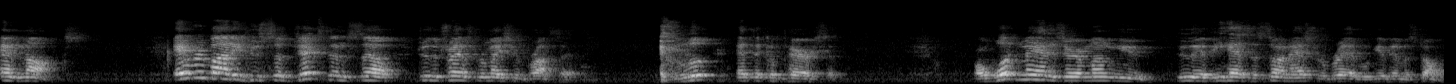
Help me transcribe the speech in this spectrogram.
and knocks. Everybody who subjects themselves to the transformation process. Look at the comparison. Or what man is there among you who, if he has a son ask for bread, will give him a stone?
